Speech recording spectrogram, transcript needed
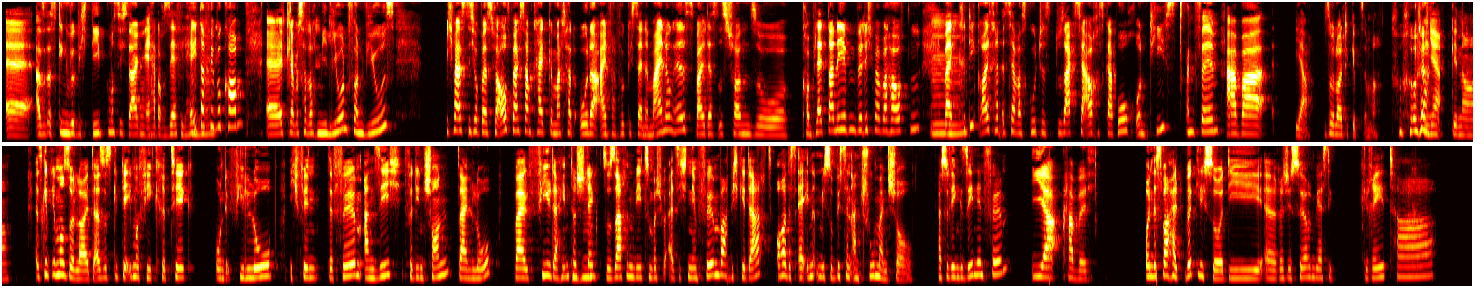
Äh, also das ging wirklich deep, muss ich sagen. Er hat auch sehr viel Hate mhm. dafür bekommen. Äh, ich glaube, es hat auch Millionen von Views. Ich weiß nicht, ob er es für Aufmerksamkeit gemacht hat oder einfach wirklich seine Meinung ist, weil das ist schon so komplett daneben, würde ich mal behaupten. Mhm. Weil Kritik äußern ist ja was Gutes. Du sagst ja auch, es gab Hoch und Tiefs im Film, aber ja, so Leute gibt es immer, oder? Ja, genau. Es gibt immer so Leute, also es gibt ja immer viel Kritik und viel Lob. Ich finde, der Film an sich verdient schon sein Lob, weil viel dahinter mhm. steckt. So Sachen wie zum Beispiel, als ich in dem Film war, habe ich gedacht, oh, das erinnert mich so ein bisschen an Truman Show. Hast du den gesehen, den Film? Ja, habe ich. Und es war halt wirklich so, die äh, Regisseurin, wie heißt die? Greta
